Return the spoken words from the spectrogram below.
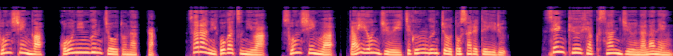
孫信が公認軍長となった。さらに5月には、孫信は第41軍軍長とされている。1937年、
